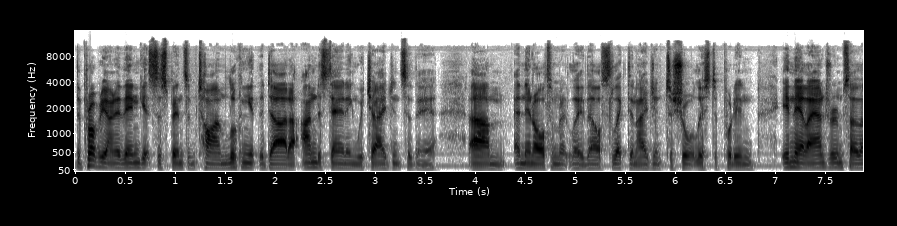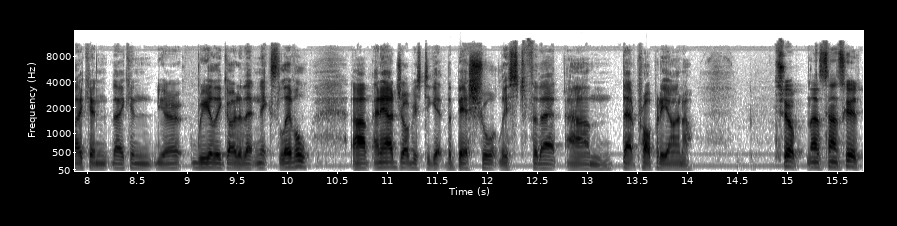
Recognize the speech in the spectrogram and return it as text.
the, property owner then gets to spend some time looking at the data, understanding which agents are there, um, and then ultimately they'll select an agent to shortlist to put in in their lounge room so they can they can you know really go to that next level. Um, and our job is to get the best shortlist for that um, that property owner. Sure, that sounds good.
